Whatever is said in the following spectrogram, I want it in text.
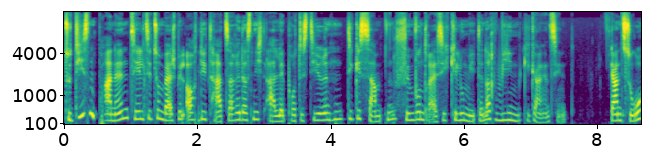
Zu diesen Pannen zählt sie zum Beispiel auch die Tatsache, dass nicht alle Protestierenden die gesamten 35 Kilometer nach Wien gegangen sind. Ganz so,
